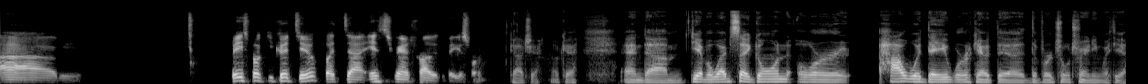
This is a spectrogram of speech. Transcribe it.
Um, Facebook, you could too, but uh, Instagram is probably the biggest one. Gotcha. Okay. And um, do you have a website going or how would they work out the the virtual training with you?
